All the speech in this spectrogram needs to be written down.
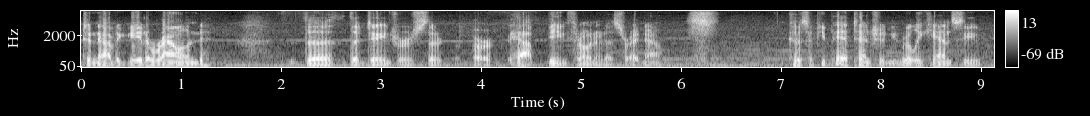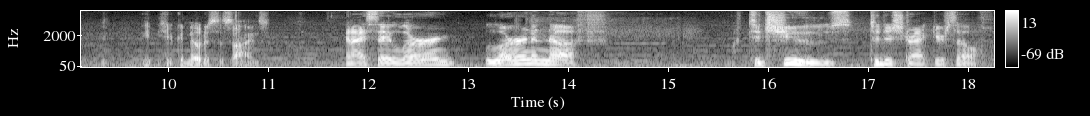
to navigate around the the dangers that are hap- being thrown at us right now. Because if you pay attention, you really can see. You, you can notice the signs. And I say learn learn enough to choose to distract yourself.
